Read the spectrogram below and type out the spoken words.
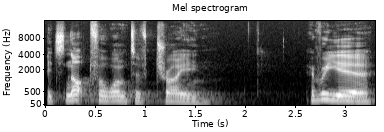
It's not for want of trying. Every year,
